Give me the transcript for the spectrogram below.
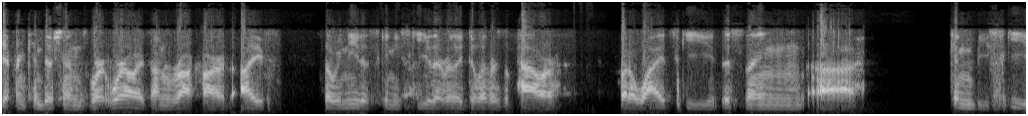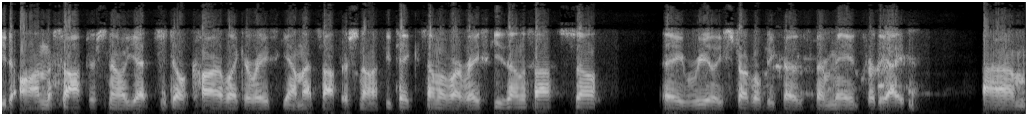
different conditions. We're we're always on rock hard ice, so we need a skinny ski that really delivers the power. But a wide ski, this thing uh, can be skied on the softer snow, yet still carve like a race ski on that softer snow. If you take some of our race skis on the soft snow, they really struggle because they're made for the ice. Um,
